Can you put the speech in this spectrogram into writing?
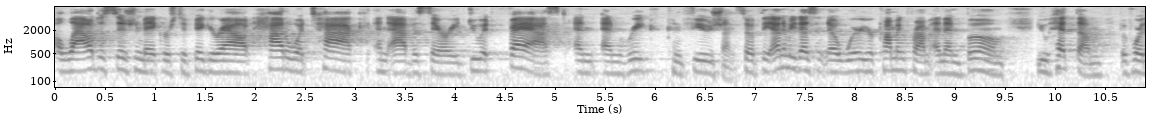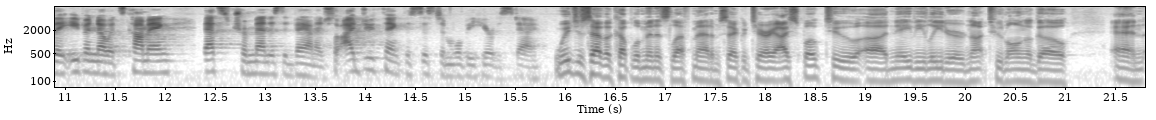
allow decision makers to figure out how to attack an adversary, do it fast, and, and wreak confusion. So if the enemy doesn't know where you're coming from, and then boom, you hit them before they even know it's coming. That's a tremendous advantage. So I do think the system will be here to stay. We just have a couple of minutes left, Madam Secretary. I spoke to a Navy leader not too long ago, and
